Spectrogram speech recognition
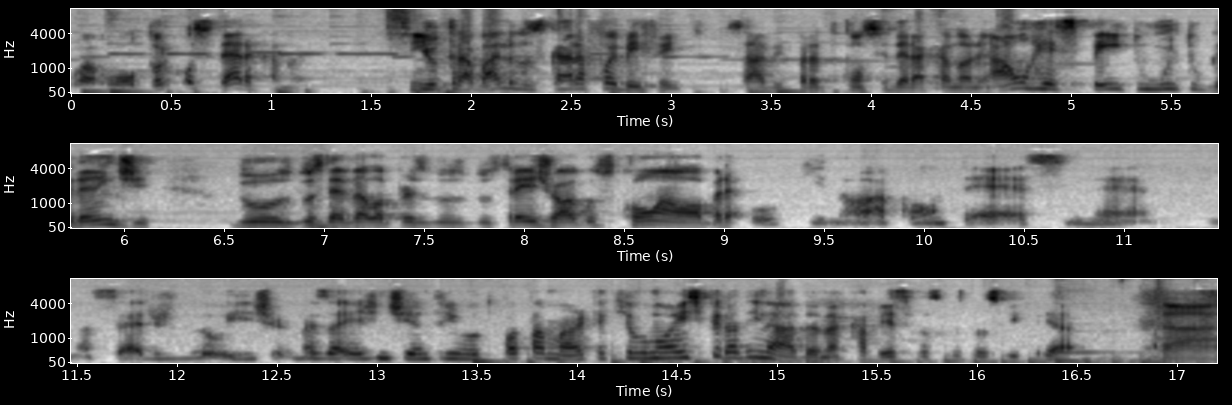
o, o autor considera canônico. Sim. E o trabalho dos caras foi bem feito, sabe? para considerar canônico. Há um respeito muito grande dos, dos developers dos, dos, três jogos com a obra, o que não acontece, né? Na série do The Witcher, mas aí a gente entra em outro patamar que aquilo não é inspirado em nada, na cabeça das pessoas que criaram. Tá,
